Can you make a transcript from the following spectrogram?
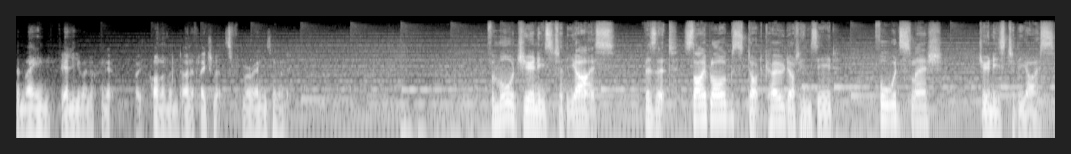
the main value in looking at both pollen and dinoflagellates from around New Zealand. For more journeys to the ice, visit sciblogs.co.nz forward slash journeys to the ice.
